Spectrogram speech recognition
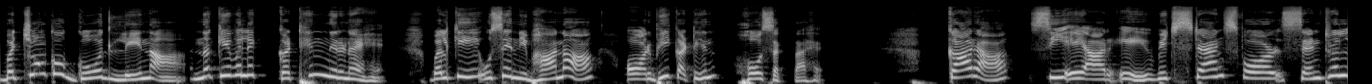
बच्चों को गोद लेना न केवल एक कठिन निर्णय है, बल्कि उसे निभाना और भी कठिन हो सकता है। CARA C A R A which stand for central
